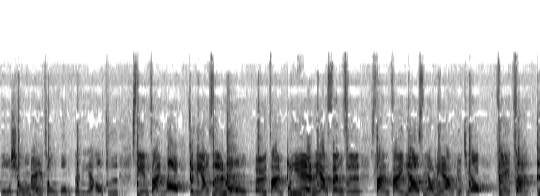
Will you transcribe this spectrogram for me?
我兄妹重逢得了志。先斩老这两只龙，二斩不言两生日，三斩要小两月娇，再斩你，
